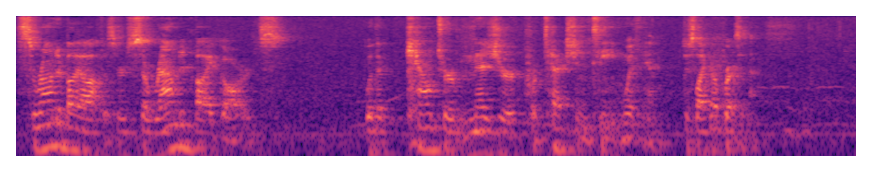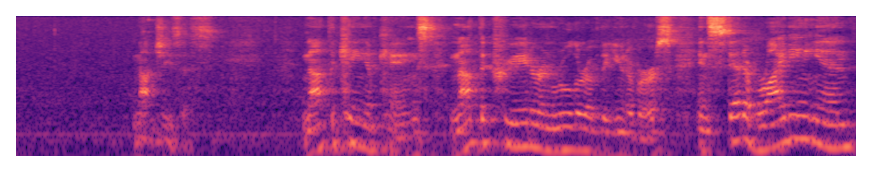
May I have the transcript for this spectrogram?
surrounded by officers, surrounded by guards, with a countermeasure protection team with him, just like our president. Not Jesus. Not the King of Kings, not the creator and ruler of the universe. Instead of riding in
